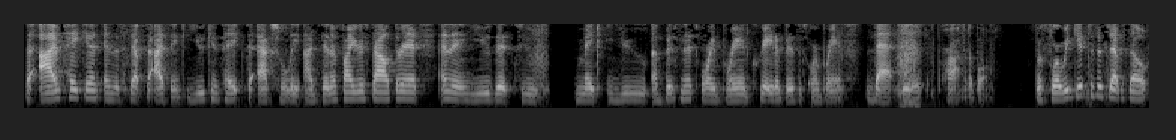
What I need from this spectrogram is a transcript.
that I've taken and the steps that I think you can take to actually identify your style thread and then use it to make you a business or a brand, create a business or a brand that is profitable. Before we get to the steps though,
